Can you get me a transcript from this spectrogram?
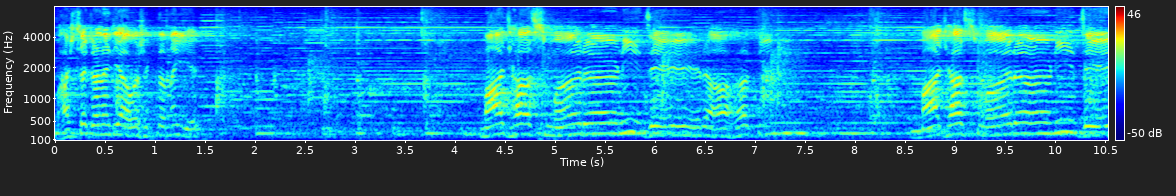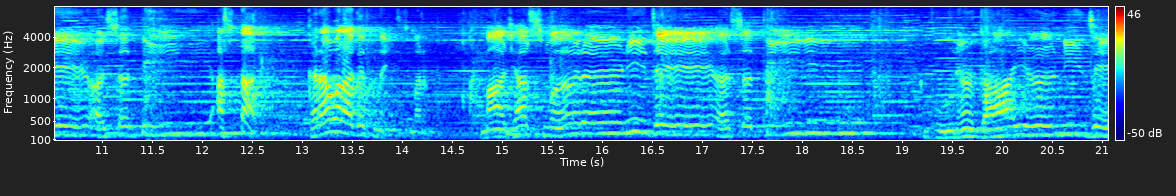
भाष्य करण्याची आवश्यकता नाही आहे माझ्या स्मरणी जे राहती माझ्या स्मरणी जे असती असतात. करावं लागत नाही स्मरण. माझ्या स्मरणी जे असती गुण गायनी जे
